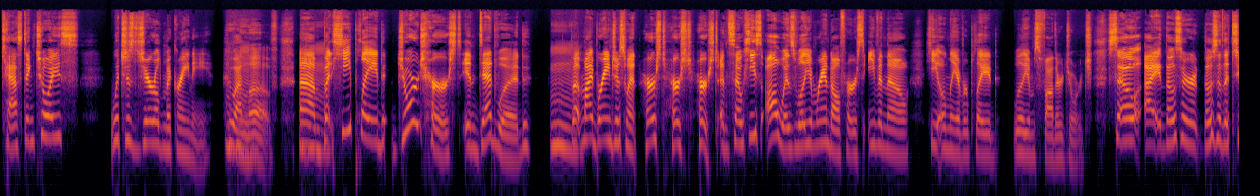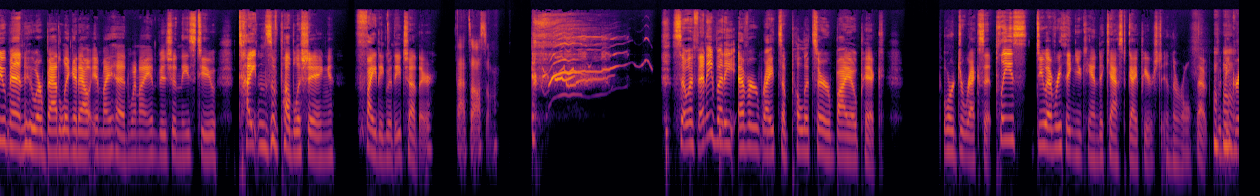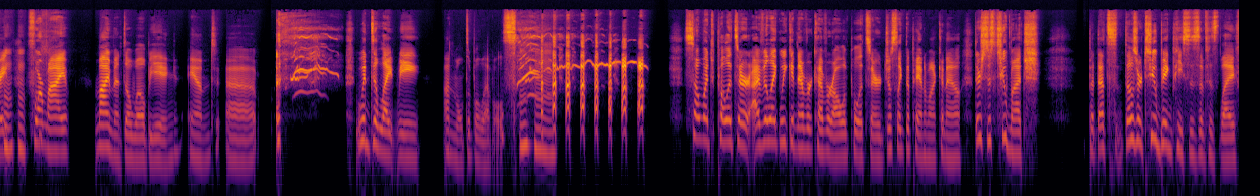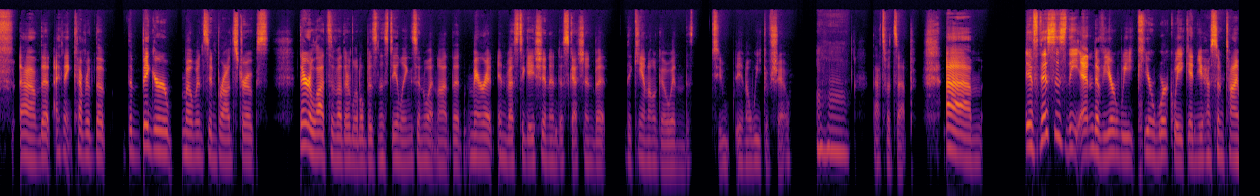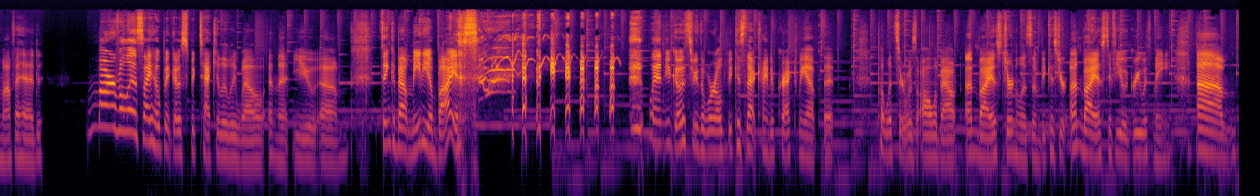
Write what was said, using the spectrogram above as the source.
casting choice, which is Gerald McRaney, who I Mhm. love. Um, Mhm. but he played George Hearst in Deadwood, Mm. but my brain just went Hurst, Hurst, Hurst. And so he's always William Randolph Hearst, even though he only ever played William's father George. So I those are those are the two men who are battling it out in my head when I envision these two titans of publishing fighting with each other. That's awesome. So if anybody ever writes a Pulitzer biopic or directs it, please do everything you can to cast Guy Pearce in the role. That would be great for my my mental well-being and uh would delight me on multiple levels. Mhm. so much Pulitzer. I feel like we could never cover all of Pulitzer, just like the Panama Canal. There's just too much. But that's those are two big pieces of his life um, that I think covered the the bigger moments in broad strokes. There are lots of other little business dealings and whatnot that merit investigation and discussion, but they can't all go in the, to in a week of show. Mhm. That's what's up. Um, if this is the end of your week, your work week, and you have some time off ahead, marvelous. I hope it goes spectacularly well and that you um, think about media bias when you go through the world because that kind of cracked me up that Pulitzer was all about unbiased journalism because you're unbiased if you agree with me. Um,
